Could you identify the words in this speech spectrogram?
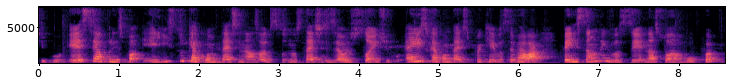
Tipo, esse é o principal. É isso que acontece nas audições, nos testes de audições. Tipo, é isso que acontece. Porque você vai lá pensando em você, na sua roupa,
